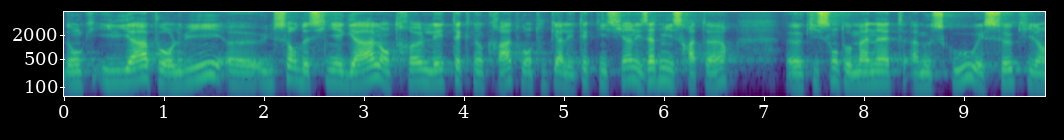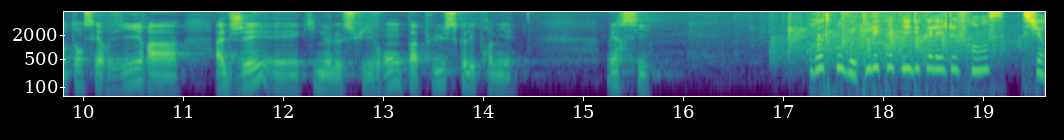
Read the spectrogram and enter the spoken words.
Donc il y a pour lui euh, une sorte de signe égal entre les technocrates, ou en tout cas les techniciens, les administrateurs, euh, qui sont aux manettes à Moscou, et ceux qu'il entend servir à Alger, et qui ne le suivront pas plus que les premiers. Merci. Retrouvez tous les contenus du Collège de France sur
